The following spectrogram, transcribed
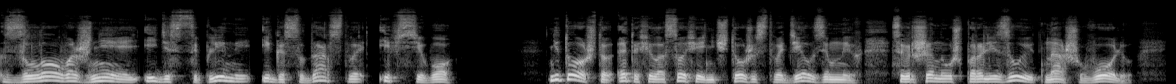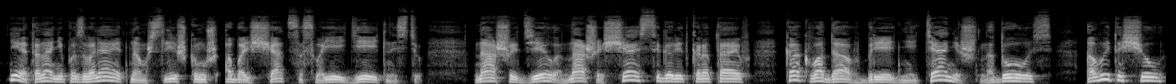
зло важнее и дисциплины, и государства, и всего. Не то, что эта философия ничтожества дел земных совершенно уж парализует нашу волю. Нет, она не позволяет нам слишком уж обольщаться своей деятельностью. Наше дело, наше счастье, говорит Каратаев, как вода в бредне, тянешь, надулась, а вытащил,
